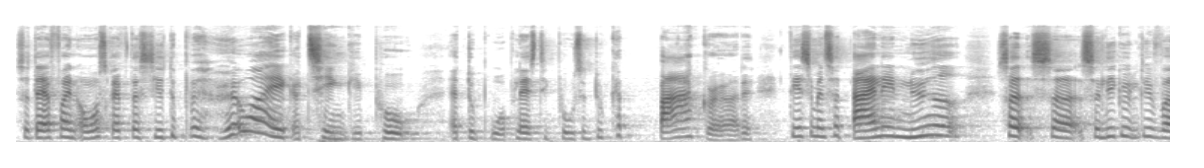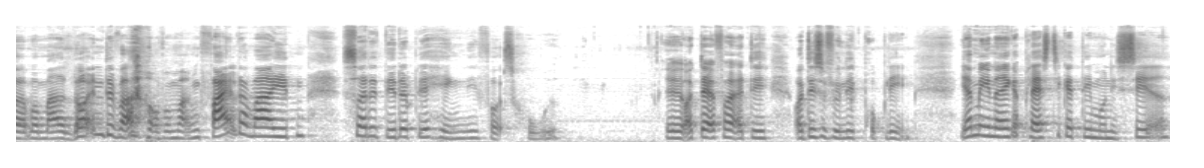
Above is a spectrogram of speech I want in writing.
så derfor en overskrift, der siger, du behøver ikke at tænke på, at du bruger plastikposer. Du kan bare gøre det. Det er simpelthen så dejlig en nyhed, så, så, så ligegyldigt hvor, hvor meget løgn det var, og hvor mange fejl der var i den, så er det det, der bliver hængende i folks hoved. Øh, og derfor er det, og det er selvfølgelig et problem. Jeg mener ikke, at plastik er demoniseret.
